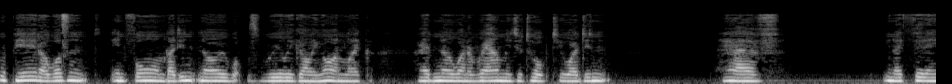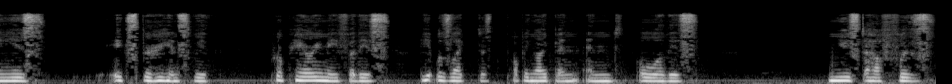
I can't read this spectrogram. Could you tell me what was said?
prepared. I wasn't informed. I didn't know what was really going on. Like, I had no one around me to talk to. I didn't have, you know, 13 years experience with preparing me for this. It was like just popping open and all of this new stuff was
